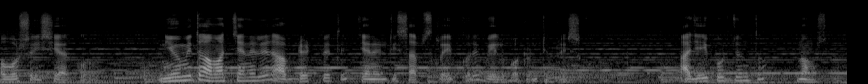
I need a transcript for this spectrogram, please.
অবশ্যই শেয়ার করুন। নিয়মিত আমার চ্যানেলের আপডেট পেতে চ্যানেলটি সাবস্ক্রাইব করে বেল বটনটি প্রেস করুন। আজ এই পর্যন্ত, নমস্কার।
